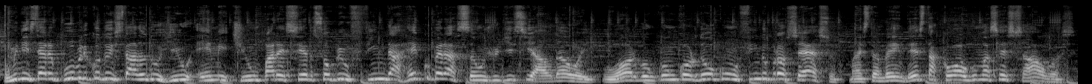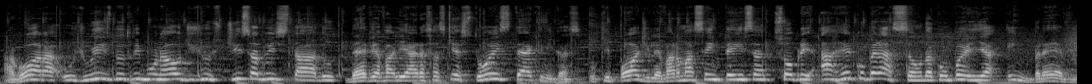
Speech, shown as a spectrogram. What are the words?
O Ministério Público do Estado do Rio emitiu um parecer sobre o fim da recuperação judicial da Oi. O órgão concordou com o fim do processo, mas também destacou algumas ressalvas. Agora, o juiz do Tribunal de Justiça do Estado deve avaliar essas questões técnicas, o que pode levar uma sentença sobre a recuperação da companhia em breve.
